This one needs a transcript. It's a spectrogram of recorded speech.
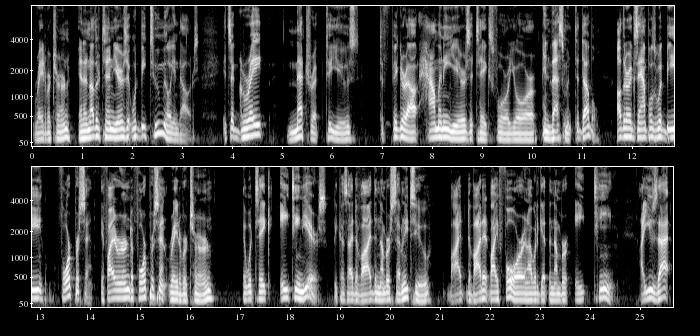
rate of return, in another 10 years, it would be $2 million. It's a great metric to use to figure out how many years it takes for your investment to double. Other examples would be 4%. If I earned a 4% rate of return, it would take 18 years because I divide the number 72 by divide it by 4 and I would get the number 18. I use that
